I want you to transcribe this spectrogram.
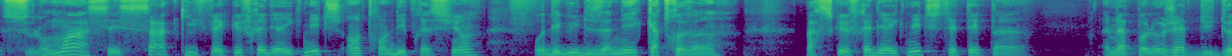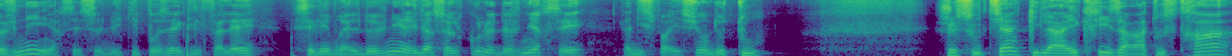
selon moi, c'est ça qui fait que Frédéric Nietzsche entre en dépression au début des années 80, parce que Frédéric Nietzsche, c'était un, apologète du devenir, c'est celui qui posait qu'il fallait célébrer le devenir, et d'un seul coup, le devenir, c'est la disparition de tout. Je soutiens qu'il a écrit Zarathustra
